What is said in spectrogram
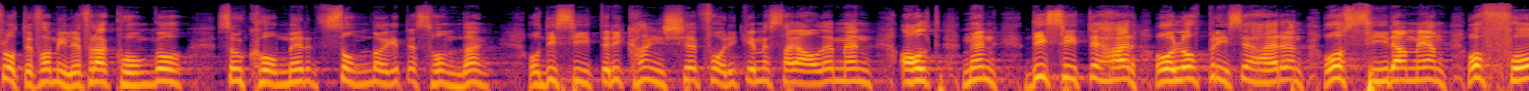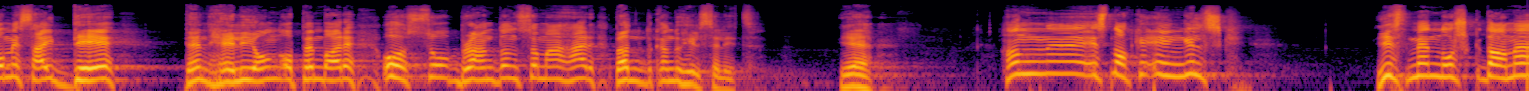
flotte familier fra Kongo som kommer søndag etter søndag. Og de sitter, de kanskje får ikke med seg alle, men alt. Men de sitter her og lovpriser Herren og sier amen og får med seg det den hellige ånd åpenbare. Og så Brandon som er her. Brandon, kan du hilse litt? Yeah. Han eh, snakker engelsk. Gift med en norsk dame.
